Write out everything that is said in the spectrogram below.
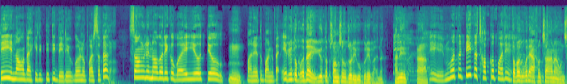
त्यही लाउँदाखेरि त्यति धेरै गर्नुपर्छ त। सङ्घले नगरेको भए यो त्यो भनेर त भन्नु पाए। यो त यो त सँगसँग जोडेको कुरै भएन। खालि ए म त त्यही त छक्क परेँ। तपाईँको पनि आफ्नो चाहना हुन्छ।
